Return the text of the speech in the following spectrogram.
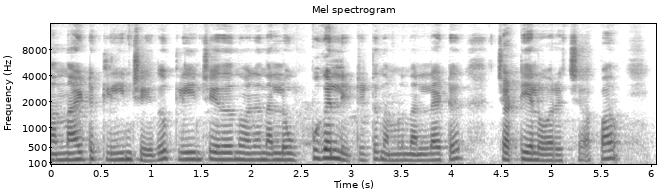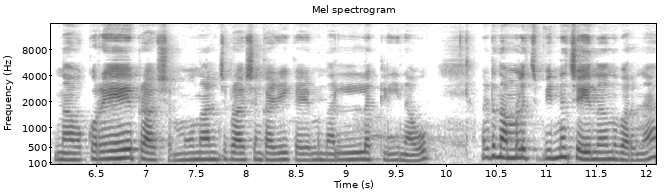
നന്നായിട്ട് ക്ലീൻ ചെയ്തു. ക്ലീൻ ചെയ്തതെന്ന് പറഞ്ഞാൽ നല്ല ഉപ്പുകല്ലിട്ടിട്ട് നമ്മൾ നല്ലതായിട്ട് ചട്ടിയിൽ ഉരച്ച്. അപ്പോൾ കുറേ പ്രാവശ്യം മൂന്നാലഞ്ച് പ്രാവശ്യം കഴുകി കഴിയുമ്പോൾ നല്ല ക്ലീൻ ആവും. എന്നിട്ട് നമ്മൾ പിന്നെ ചെയ്യുന്നതെന്ന് പറഞ്ഞാൽ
